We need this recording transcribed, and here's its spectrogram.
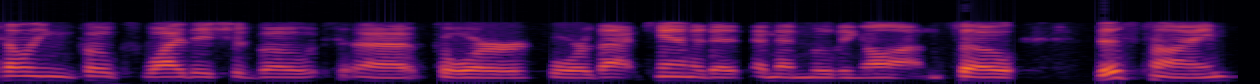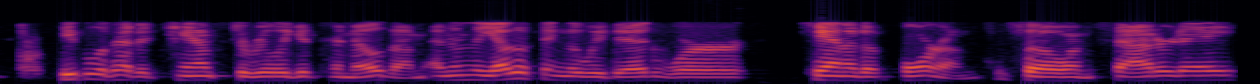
telling folks why they should vote uh, for for that candidate, and then moving on. So this time, people have had a chance to really get to know them. And then the other thing that we did were candidate forums. So on Saturday,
